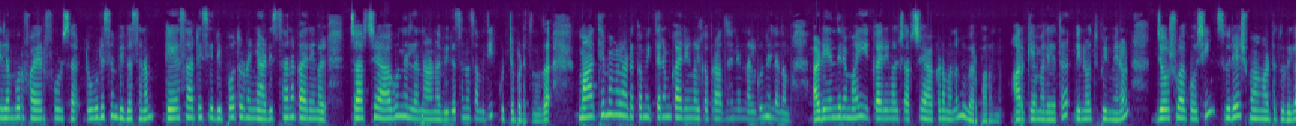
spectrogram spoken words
നിലമ്പൂർ ഫയർഫോഴ്സ് ടൂറിസം വികസനം K S R T C depot തുടങ്ങിയ അടിസ്ഥാന കാര്യങ്ങൾ ചർച്ചയാകുന്നില്ലെന്നാണ് വികസന സമിതി കുറ്റപ്പെടുത്തുന്നത്. മാധ്യമങ്ങളടക്കം ഇത്തരം കാര്യങ്ങൾക്ക് പ്രാധാന്യം നൽകുന്നില്ലെന്നും അടിയന്തിരമായി ഇക്കാര്യങ്ങൾ ചർച്ചയാക്കണമെന്നും ഇവർ പറഞ്ഞു. R K Malayath Vinod P Menon Joshua Koshy Suresh Mangattu തുടിക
